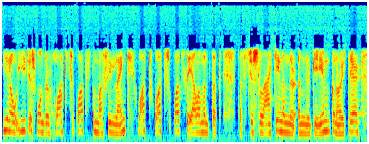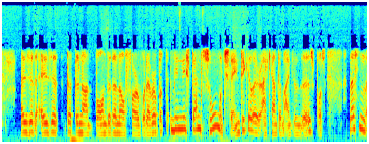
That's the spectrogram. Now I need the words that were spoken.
you know, you just wonder what's what's the missing link? What what's what's the element that that's just lacking in their in their game going out there? Is it is it that they're not bonded enough or whatever? But I mean, they spend so much time together. I can't imagine it is. But listen,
